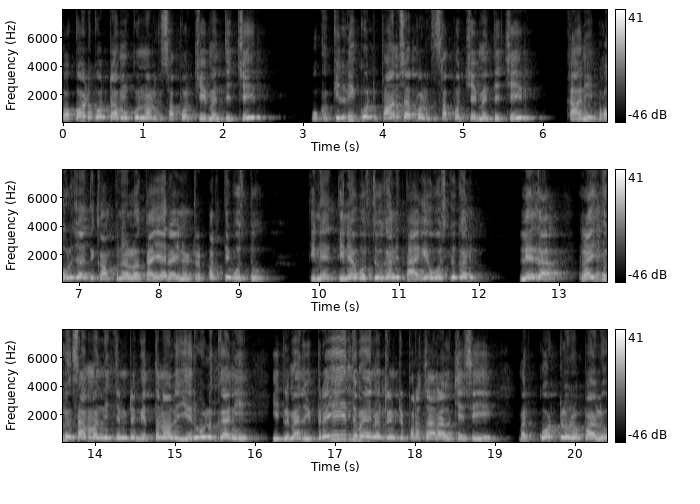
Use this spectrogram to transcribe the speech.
పొకోడు కొట్టు అమ్ముకున్న వాళ్ళకి సపోర్ట్ చేయమంటే చేయరు. ఒక కిల్లీ కొట్టు పాన్ షాపులకు సపోర్ట్ చేయమంటే చేయరు. కానీ బహుళజాతి కంపెనీలో తయారైనటువంటి ప్రతి వస్తువు తినే తినే వస్తువు కానీ తాగే వస్తువు కానీ లేదా రైతులకు సంబంధించిన విత్తనాలు ఎరువులు కానీ వీటి మీద విపరీతమైనటువంటి ప్రచారాలు చేసి మరి కోట్ల రూపాయలు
